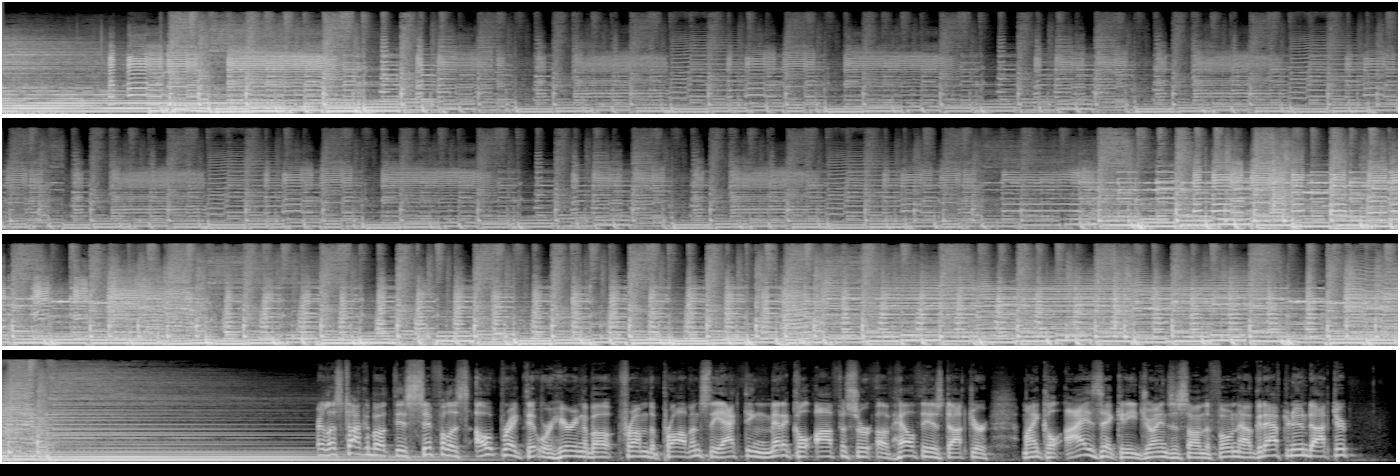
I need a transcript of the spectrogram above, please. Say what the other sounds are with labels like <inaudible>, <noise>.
About this syphilis outbreak that we're hearing about from the province. The acting medical officer of health is Dr. Michael Isaac, and he joins us on the phone now. Good afternoon, doctor.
